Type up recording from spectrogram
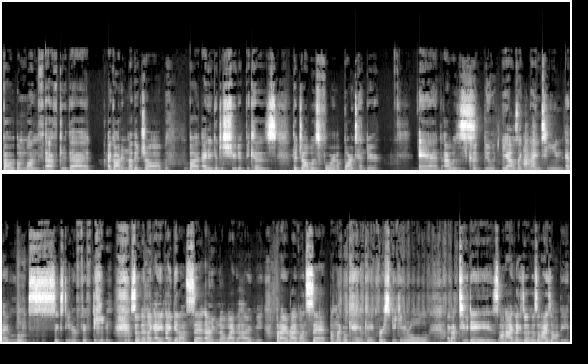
about a month after that, I got another job, but I didn't get to shoot it because the job was for a bartender and I was couldn't do it. Yeah, I was like 19 and I looked 16 or 15. so then like I, I get on set. I don't even know why they hired me, but I arrive on set. I'm like, okay, okay, first speaking role. I got two days on I like it was on iZombie,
